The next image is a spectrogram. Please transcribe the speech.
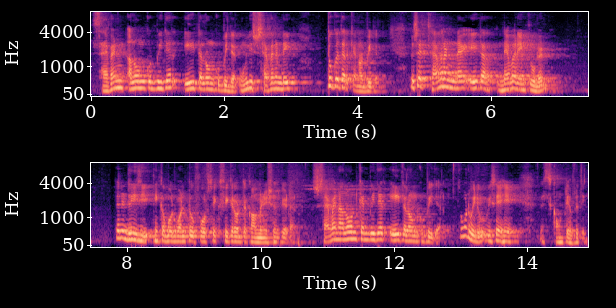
7 alone could be there, 8 alone could be there. Only 7 and 8 together cannot be there. We said 7 and 8 are never included. Then it's easy. Think about 1, 2, 4, 6, figure out the combinations we done. 7 alone can be there, 8 alone could be there. So what do we do? We say, hey, let's count everything.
